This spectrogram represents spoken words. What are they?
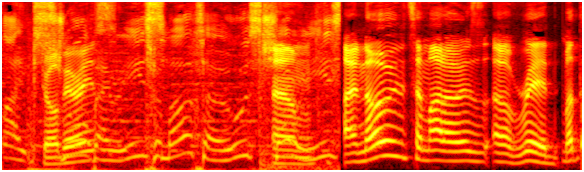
Like Uh-huh. Strawberries? strawberries, tomatoes, Um, cherries. I know tomatoes are red, but those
